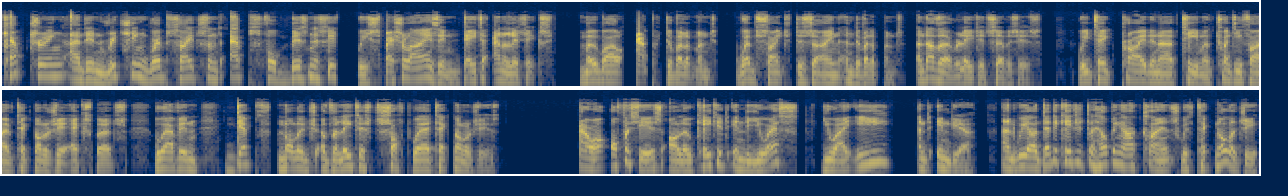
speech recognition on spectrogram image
capturing and enriching websites and apps for businesses. We specialize in data analytics, mobile app development, website design and development, and other related services. We take pride in our team of 25 technology experts who have in-depth knowledge of the latest software technologies. Our offices are located in the US, UAE, and India, and we are dedicated to helping our clients with technology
